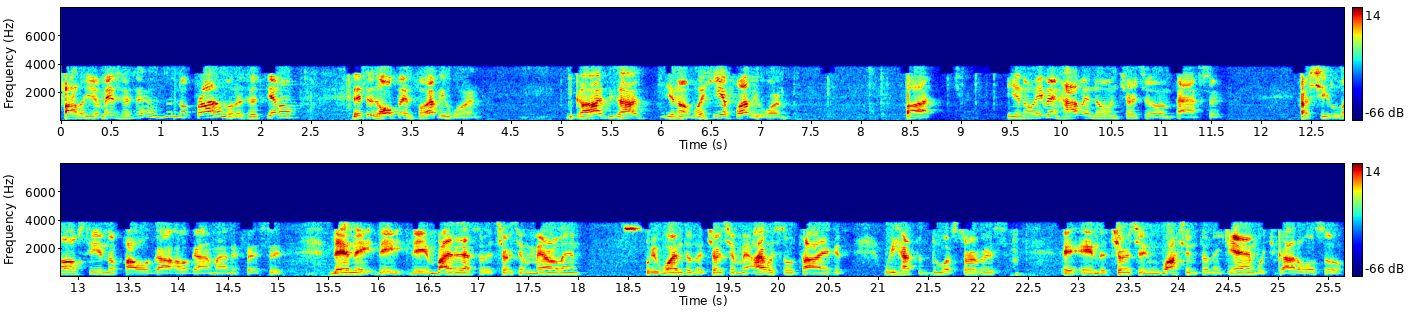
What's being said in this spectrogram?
follow your ministry. I said, no, no problem. I said, you know, this is open for everyone. God, God, you know, we're here for everyone. But, you know, even having their own church, their own pastor, because she loves seeing the power of God, how God manifested. Then they, they, they invited us to the church in Maryland. We went to the church Maryland. I was so tired because we had to do a service in the church in Washington again, which God also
